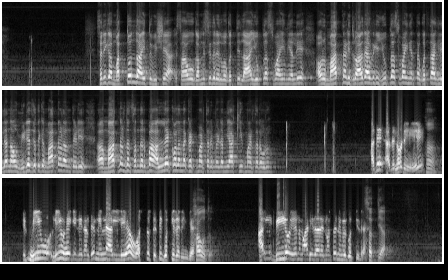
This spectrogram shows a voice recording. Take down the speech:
ಸರಿ ಈಗ ಮತ್ತೊಂದು ಆಯ್ತು ವಿಷಯ. ಸಾವು ಗಮನಿಸಿದ್ರಿಲ್ವೋ ಗೊತ್ತಿಲ್ಲ. ಯು ಪ್ಲಸ್ ವಾಹಿನಿಯಲ್ಲಿ ಅವರು ಮಾತನಾಡಿದ್ರು. ಆದ್ರೆ ಅವರಿಗೆ ಯು ಪ್ಲಸ್ ವಾಹಿನಿ ಅಂತ ಗೊತ್ತಾಗ್ಲಿಲ್ಲ. ನಾವು ಮೀಡಿಯಾ ಜೊತೆಗೆ ಮಾತನಾಡೋಣ ಅಂತೇಳಿ ಹೇಳಿ ಮಾತನಾಡಿದ ಸಂದರ್ಭ ಅಲ್ಲೇ ಕಾಲನ್ನ ಕಟ್ ಮಾಡ್ತಾರೆ ಮೇಡಮ್. ಯಾಕೆ ಹೀಗೆ ಮಾಡ್ತಾರೆ ಅವರು? ಅದೇ ಅದು ನೋಡಿ. ನೀವು ನೀವು ಹೇಗಿದ್ದೀರಿ ಅಂತ ಹೇಳಿ ನಿನ್ನೆ ಅಲ್ಲಿಯ ವಸ್ತುಸ್ಥಿತಿ ಗೊತ್ತಿದೆ ನಿಮ್ಗೆ. ಹೌದು. ಅಲ್ಲಿ ಬಿಒ ಏನು ಮಾಡಿದ್ದಾರೆ ಅನ್ನುವಂತ ನಿಮಗೆ ಗೊತ್ತಿದೆ. ಸತ್ಯ.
